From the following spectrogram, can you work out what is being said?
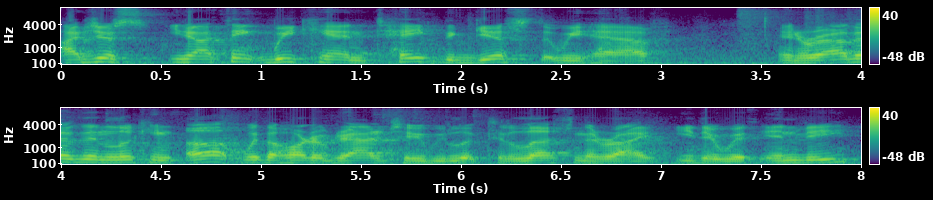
I just, you know, I think we can take the gifts that we have And rather than looking up with a heart of gratitude, we look to the left and the right, either with envy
